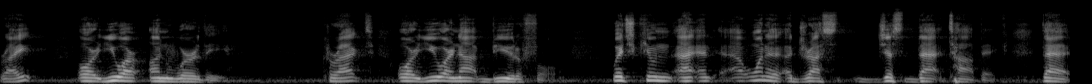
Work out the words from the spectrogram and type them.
right? Or you are unworthy, correct? Or you are not beautiful, which can, I, I want to address just that topic that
